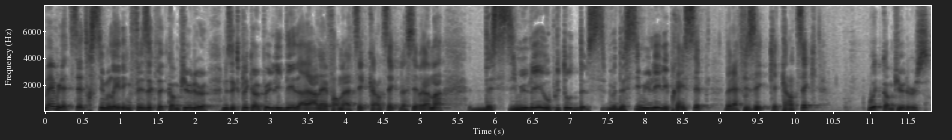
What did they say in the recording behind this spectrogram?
Même le titre Simulating Physics with Computer nous explique un peu l'idée derrière l'informatique quantique. C'est vraiment de simuler, ou plutôt de, simuler les principes de la physique quantique with computers.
